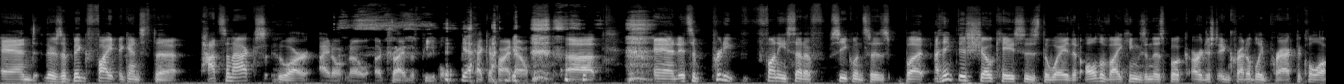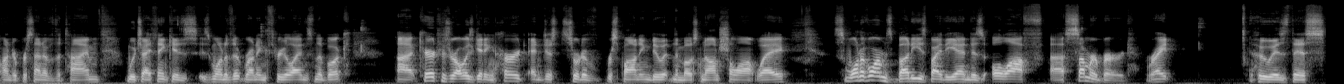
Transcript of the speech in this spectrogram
and there's a big fight against the Patzinaks, who are, I don't know, a tribe of people. yeah. Heck if I know. Uh, and it's a pretty funny set of sequences, but I think this showcases the way that all the Vikings in this book are just incredibly practical 100% of the time, which I think is, is one of the running through lines in the book. Uh, characters are always getting hurt and just sort of responding to it in the most nonchalant way. So one of Orm's buddies by the end is Olaf uh, Summerbird, right? Who is this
